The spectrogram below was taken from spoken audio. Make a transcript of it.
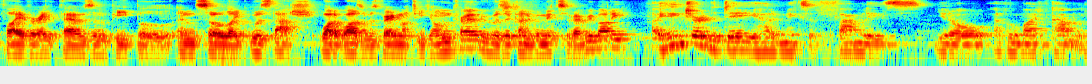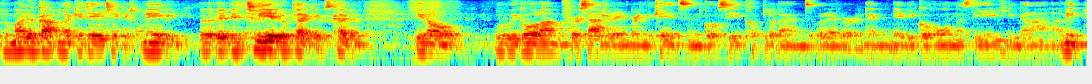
five or eight thousand people. And so, like, was that what it was? It was very much a young crowd, or was it kind of a mix of everybody? I think during the day you had a mix of families, you know, who might have come, who might have gotten like a day ticket, maybe. It, it, to me, it looked like it was kind of, you know, will we go along for a Saturday and bring the kids and go see a couple of bands or whatever, and then maybe go home as the evening got on. I mean,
